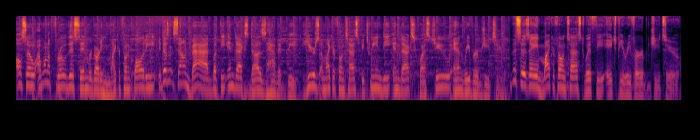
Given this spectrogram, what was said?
Also, I want to throw this in regarding microphone quality. It doesn't sound bad, but the Index does have it beat. Here's a microphone test between the Index Quest 2 and Reverb G2. This is a microphone test with the HP Reverb G2.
